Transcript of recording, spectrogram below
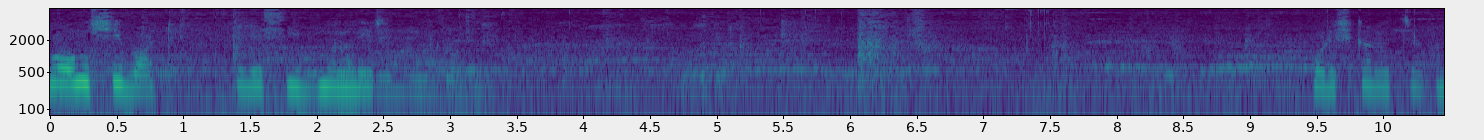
বংশী বট শিব মন্দির। পরিষ্কার হচ্ছে এখন।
